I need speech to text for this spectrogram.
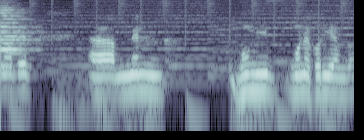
আমাদের মেন ভূমি মনে করি আমরা।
